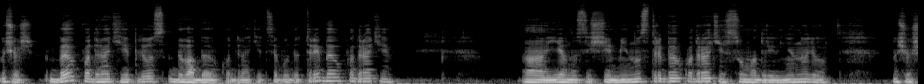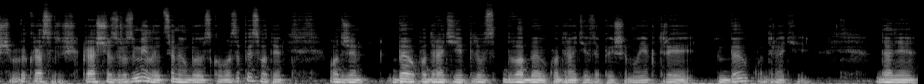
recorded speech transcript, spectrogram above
Ну що ж, b в квадраті плюс 2b в квадраті. Це буде 3b в квадраті. А є в нас ще мінус 3b в квадраті, сума дорівнює 0. Ну що ж, щоб ви краще, краще зрозуміли, це не обов'язково записувати. Отже, b в квадраті плюс 2b в квадраті запишемо як 3b в квадраті. Далі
